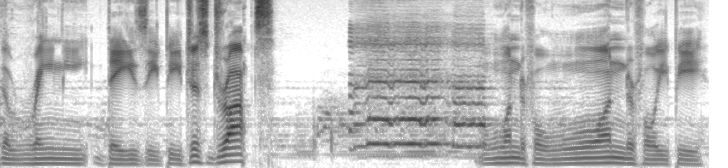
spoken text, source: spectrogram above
the Rainy Days EP. Just dropped. Wonderful, wonderful EP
